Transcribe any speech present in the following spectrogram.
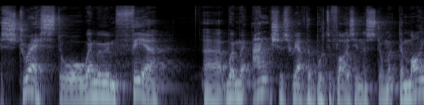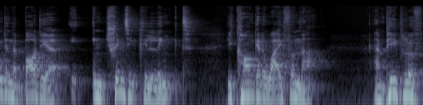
stressed or when we're in fear, uh, when we're anxious, we have the butterflies in the stomach. The mind and the body are intrinsically linked. You can't get away from that. And people have,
